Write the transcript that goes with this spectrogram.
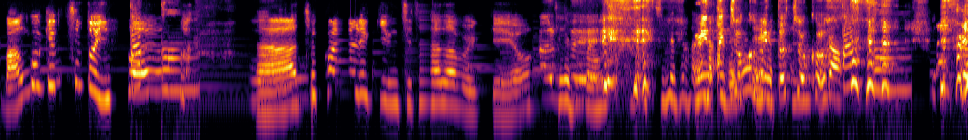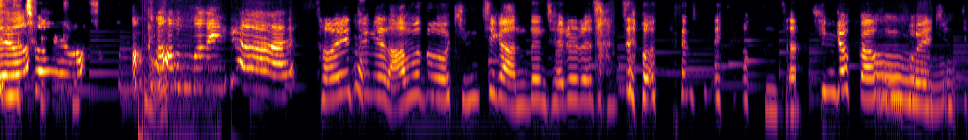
망고 김치도 있어요. 아 초콜릿 김치 찾아볼게요. 안 제발. 돼. 제발. 민트 초코 민트 초코. 진짜. 있어요? Oh my God. 저희 중엔 아무도 김치가 안 된 재료를 찾지 못했네요. 진짜 충격과 공포의 어. 김치.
